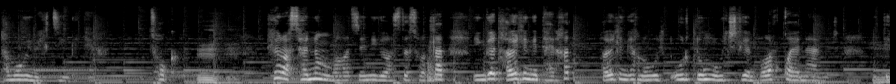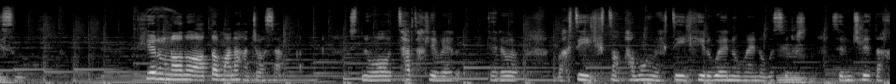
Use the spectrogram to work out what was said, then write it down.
томоогийн вакцин ингээ тарих. Цуг. Тэгэхээр бас сонин байгаа зэнийг бас тэ судлаад ингээд хоёулангийн тарихад хоёулангийнх нь үр дүн үйлчлэгээ нь буурахгүй байна гэж мэдээсэн. Тэгэхээр нөгөө одоо манайхан ч бас нөгөө цар тахлын байр тэр вакцины илгэсэн томоогийн вакцины илэх хэрэг байна уу мэн гэж сэрэмжлээд ах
